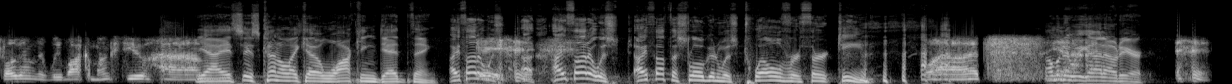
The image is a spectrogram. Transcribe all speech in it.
slogan? That we walk amongst you. Um, yeah, it's it's kind of like a Walking Dead thing. I thought it was. I, I thought it was. I thought the slogan was twelve or thirteen. Well, that's How many we got out here?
